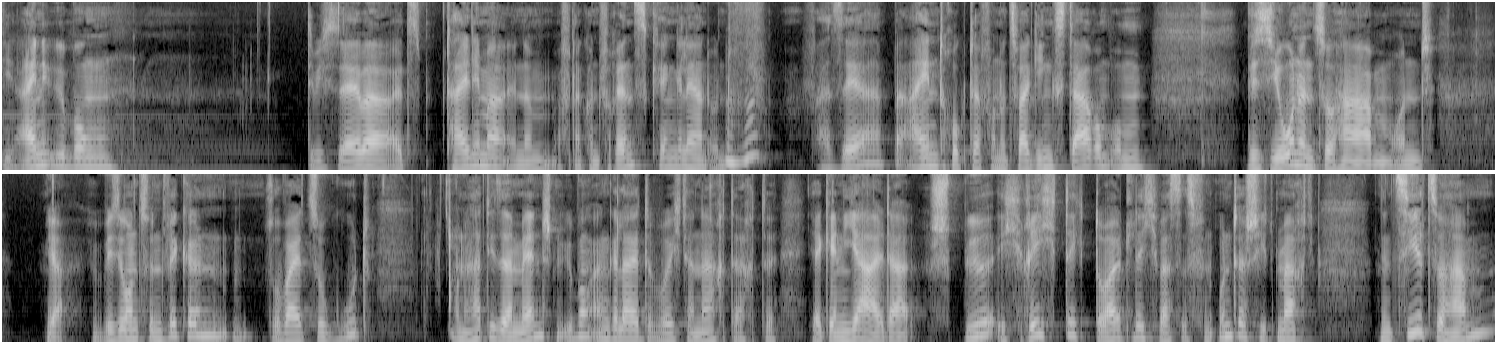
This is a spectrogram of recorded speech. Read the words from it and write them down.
Die eine Übung, die habe ich selber als Teilnehmer in einem, auf einer Konferenz kennengelernt und war sehr beeindruckt davon. Und zwar ging es darum, um Visionen zu haben und ja, Visionen zu entwickeln, soweit so gut. Und dann hat dieser Mensch eine Übung angeleitet, wo ich danach dachte, ja genial, da spüre ich richtig deutlich, was es für einen Unterschied macht, ein Ziel zu haben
